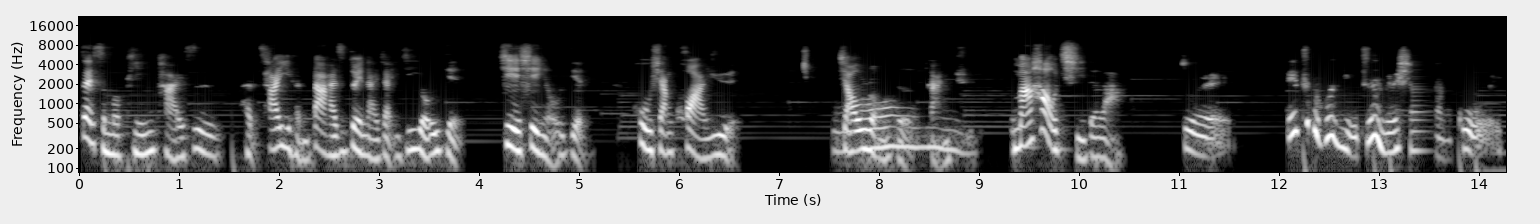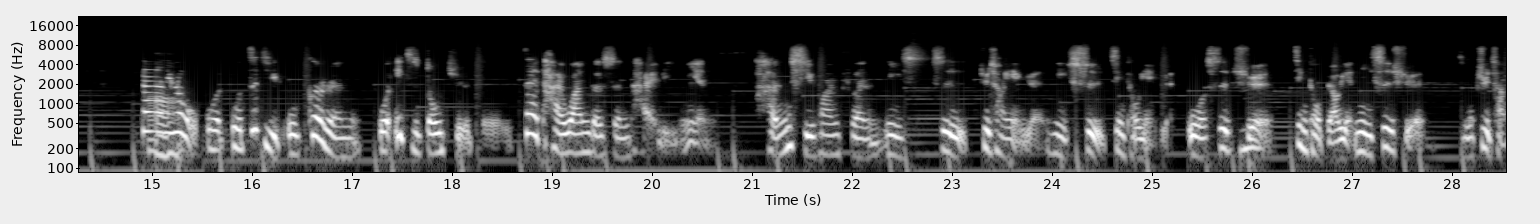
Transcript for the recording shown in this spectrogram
在什么平台是很差异很大，还是对你来讲已经有一点界限，有一点互相跨越交融的感觉？我蛮好奇的啦。对，哎，这个问题我真的没有想过哎。但因为我我我自己我个人我一直都觉得，在台湾的生态里面，很喜欢分你是剧场演员，你是镜头演员，我是学镜头表演，你是学什么剧场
